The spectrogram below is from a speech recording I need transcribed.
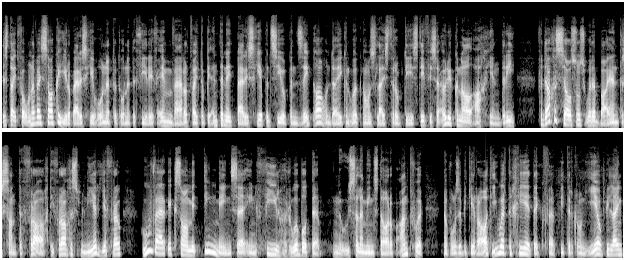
Dis tyd vir onderwys sake hier op RSG 100 tot 104 FM wêreldwyd op die internet by rsg.co.za en jy kan ook na ons luister op die Stefiese audiokanaal 813. Vandag gesels ons oor 'n baie interessante vraag. Die vraag is: Meneer, juffrou, hoe werk ek saam met 10 mense en 4 robotte? Nou, hoe sal 'n mens daarop antwoord? Nou vir ons 'n bietjie raad hieroor te gee, het ek vir Pieter Cronje op die lyn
